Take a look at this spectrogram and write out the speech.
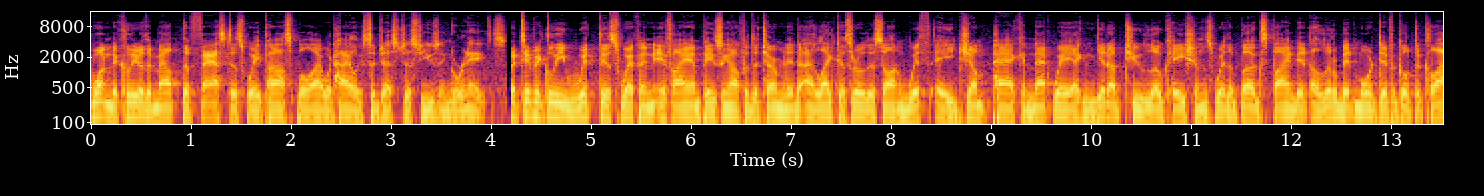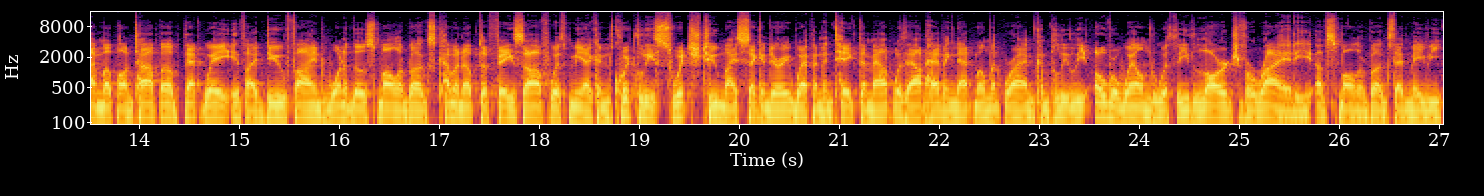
wanting to clear them out the fastest way possible, I would highly suggest just using grenades. But typically with this weapon, if I am pacing off with the Terminid, I like to throw this on with a jump pack, and that way I can get up to locations where the bugs find it a little bit more difficult to climb up on top of. That way, if I do find one of those smaller bugs coming up to face off with me, I can quickly switch to my secondary weapon and take them out without having that moment where I am completely overwhelmed with the large variety of smaller bugs that may be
